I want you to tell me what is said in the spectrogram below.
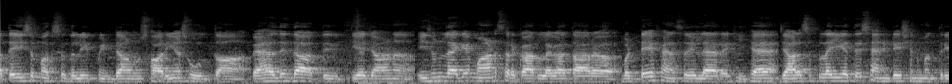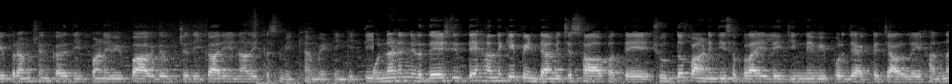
ਅਤੇ ਇਸ ਮਕਸਦ ਲਈ ਪਿੰਡਾਂ ਨੂੰ ਸਾਰੀਆਂ ਸਹੂਲਤਾਂ ਪਹਿਲ ਦੇ ਆਧਾਰ ਤੇ ਦਿੱਤੀਆਂ ਜਾਣ। ਇਸ ਨੂੰ ਲੈ ਕੇ ਮਾਨ ਸਰਕਾਰ ਲਗਾਤਾਰ ਵੱਡੇ ਫੈਸਲੇ ਲੈ ਰਹੀ ਹੈ। ਜਲ ਸਪਲਾਈ ਅਤੇ ਸੈਨੀਟੇਸ਼ਨ ਮੰਤਰੀ ਬ੍ਰਹਮ ਸ਼ੰਕਰ ਦੀਪਾ ਨੇ ਵਿਭਾਗ ਦੇ ਉੱਚ ਅਧਿਕਾਰੀਆਂ ਨਾਲ ਇੱਕ ਸਮੀਖਿਆ ਮੀਟਿੰਗ ਕੀਤੀ। ਉਹਨਾਂ ਨੇ ਨਿਰਦੇਸ਼ ਦਿੱਤੇ ਹਨ ਕਿ ਪਿੰਡਾਂ ਵਿੱਚ ਸਾਫ਼ ਅਤੇ ਸ਼ੁੱਧ ਪਾਣੀ ਦੀ ਸਪਲਾਈ ਲਈ ਜਿੰਨੇ ਵੀ ਪ੍ਰੋਜੈਕਟ ਚੱਲ ਰਹੇ ਹਨ,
